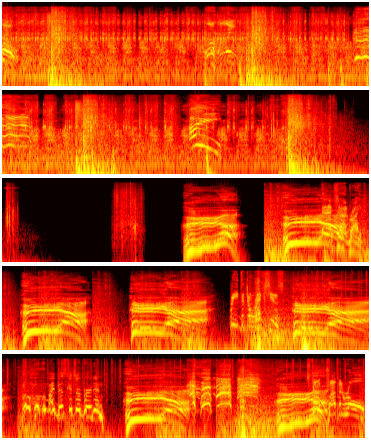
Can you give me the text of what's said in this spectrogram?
Whoa! Ay! That's not right. Read the directions. Oh, my biscuits are burning. Stop, drop, and roll.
